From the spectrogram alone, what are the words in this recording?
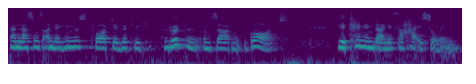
Dann lass uns an der Himmelspforte wirklich rütteln und sagen, Gott, wir kennen deine Verheißungen.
